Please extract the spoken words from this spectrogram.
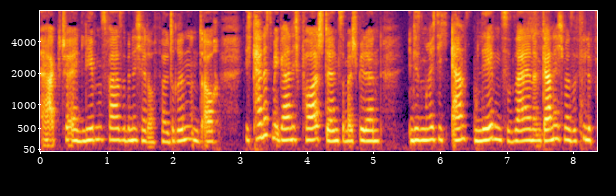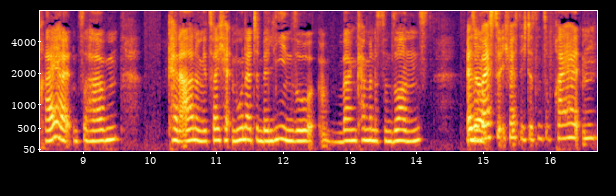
aktuellen Lebensphase, bin ich halt auch voll drin und auch, ich kann es mir gar nicht vorstellen, zum Beispiel dann in diesem richtig ernsten Leben zu sein und gar nicht mehr so viele Freiheiten zu haben. Keine Ahnung, jetzt war ich halt einen Monat in Berlin, so, wann kann man das denn sonst? Also, ja. weißt du, ich weiß nicht, das sind so Freiheiten,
